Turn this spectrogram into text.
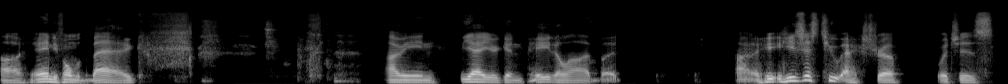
Uh, and you fumbled the bag. I mean, yeah, you're getting paid a lot, but uh, he, he's just too extra, which is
